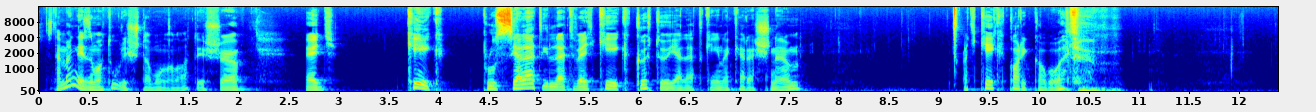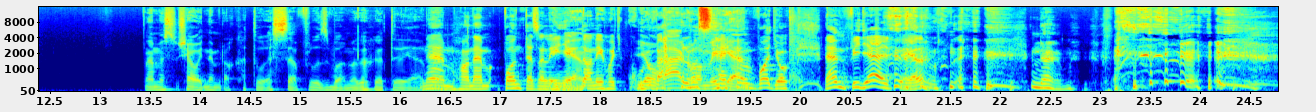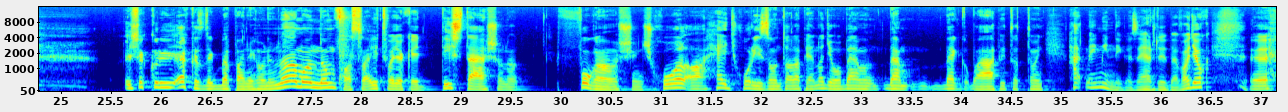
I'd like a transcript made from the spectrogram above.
Aztán megnézem a turista vonalat, és egy kék pluszjelet, illetve egy kék kötőjelet kéne keresnem. Egy kék karika volt. Nem, ez sehogy nem rakható össze a pluszból, meg a kötőjelben. Nem, hanem pont ez a lényeg, Igen. Dani, hogy vágom, rossz igen. helyen vagyok. Nem figyeltél? nem. És akkor így elkezdek bepánikolni. Na mondom, fasza, itt vagyok egy tisztáson, a fogalmam sincs hol, a hegy horizont alapján nagyobb be, be, megállapítottam, hogy hát még mindig az erdőbe vagyok.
